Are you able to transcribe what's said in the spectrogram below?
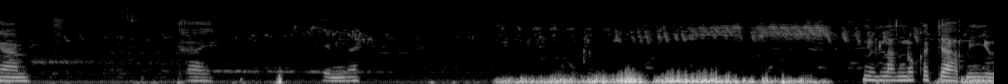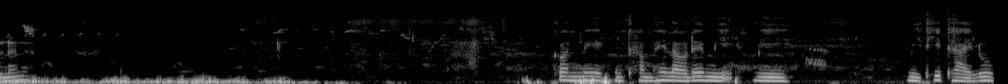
งามใช่เห็นไหม นึ่งลังนกกระจาบมีอยู่นั่นนะก้อนเมฆมันทำให้เราได้มีมีมีที่ถ่ายรูป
